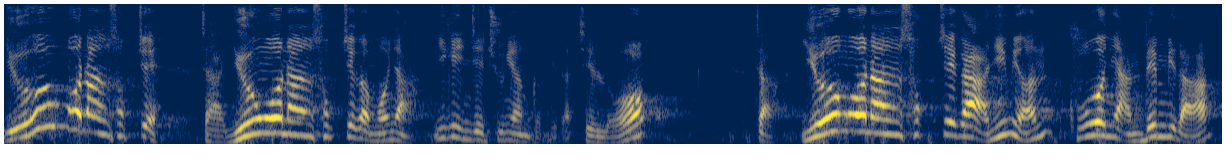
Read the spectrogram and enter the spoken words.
영원한 속죄. 자, 영원한 속죄가 뭐냐? 이게 이제 중요한 겁니다. 제일로. 자, 영원한 속죄가 아니면 구원이 안 됩니다.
